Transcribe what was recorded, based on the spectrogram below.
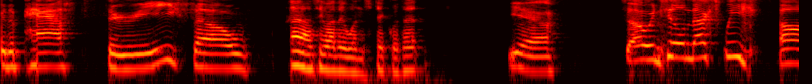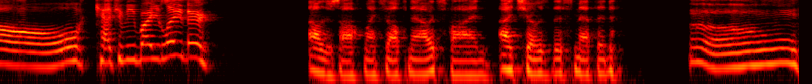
for the past three, so I don't see why they wouldn't stick with it. yeah. So until next week, I'll catch everybody later. I'll just off myself now. It's fine. I chose this method. Oh,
